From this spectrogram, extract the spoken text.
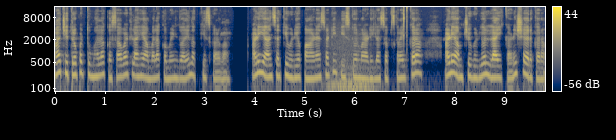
हा चित्रपट तुम्हाला कसा वाटला हे आम्हाला कमेंटद्वारे नक्कीच कळवा. आणि यांसारखे व्हिडिओ पाहण्यासाठी पीस मराठीला सबस्क्राईब करा आणि आमचे व्हिडिओ लाईक आणि शेअर करा.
